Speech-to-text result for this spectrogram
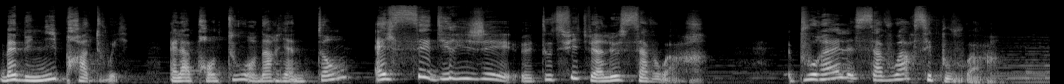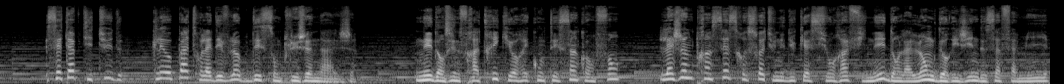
même une hypradouée. Elle apprend tout en un rien de temps. Elle sait diriger tout de suite vers le savoir. Pour elle, savoir, c'est pouvoir. Cette aptitude, Cléopâtre la développe dès son plus jeune âge. Née dans une fratrie qui aurait compté cinq enfants, la jeune princesse reçoit une éducation raffinée dans la langue d'origine de sa famille,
